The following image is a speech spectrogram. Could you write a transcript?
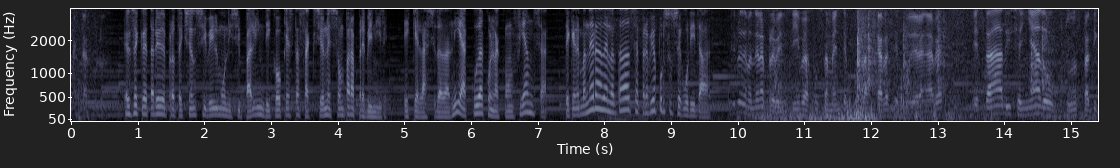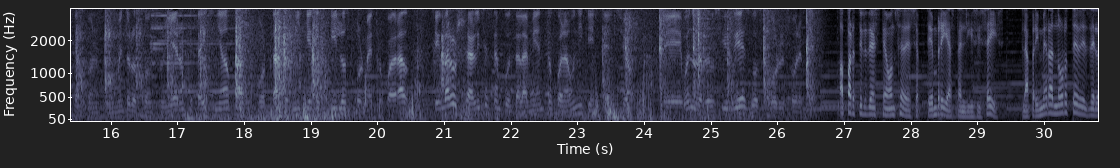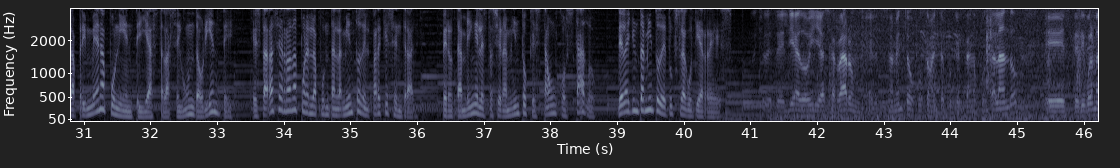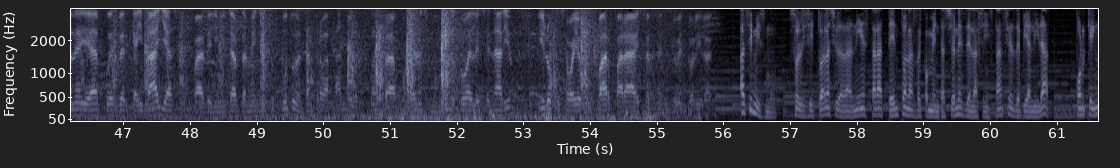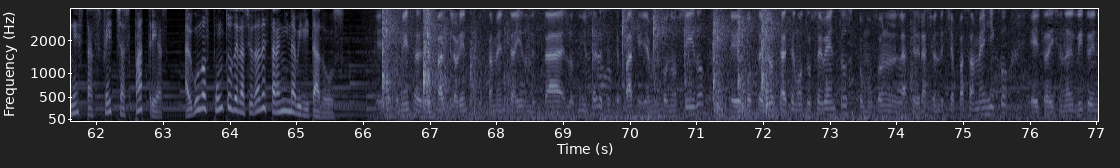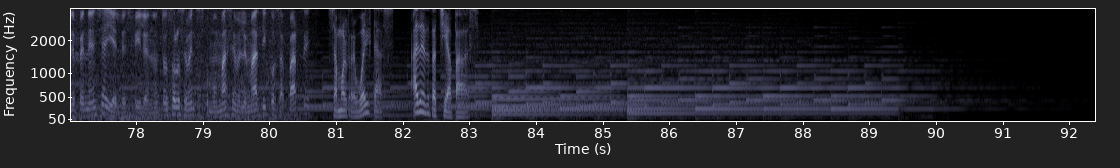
El secretario de Protección Civil Municipal indicó que estas acciones son para prevenir y que la ciudadanía acuda con la confianza de que de manera adelantada se previó por su seguridad. Sirve de manera preventiva justamente por las cargas que pudieran haber. Está diseñado, tuvimos prácticas con el momento los construyeron, que está diseñado para soportar 2.500 kilos por metro cuadrado. Sin embargo, se realiza este empuntalamiento con la única intención de, bueno, de reducir riesgos por el sobrepeso. A partir de este 11 de septiembre y hasta el 16, la primera norte desde la primera poniente y hasta la segunda oriente estará cerrada por el apuntalamiento del Parque Central, pero también el estacionamiento que está a un costado del Ayuntamiento de Tuxtla Gutiérrez. Desde el día de hoy ya cerraron el estacionamiento justamente porque están apuntalando. Este, de igual manera ya puedes ver que hay vallas para delimitar también estos puntos donde están trabajando las personas para poner en su momento todo el escenario y lo que se vaya a ocupar para esta eventualidad. Asimismo, solicitó a la ciudadanía estar atento a las recomendaciones de las instancias de vialidad, porque en estas fechas patrias, algunos puntos de la ciudad estarán inhabilitados. Eh, se comienza desde el Parque del Oriente, justamente ahí donde están los niños héroes, este parque ya muy conocido. Eh, posterior se hacen otros eventos, como son la Federación de Chiapas a México, el tradicional grito de independencia y el desfile. ¿no? Entonces son los eventos como más emblemáticos aparte. Samuel Revueltas, Alerta Chiapas.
